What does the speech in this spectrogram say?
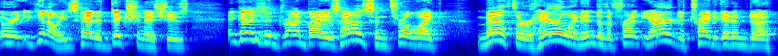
or you know, he's had addiction issues, and guys would drive by his house and throw like meth or heroin into the front yard to try to get him to,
